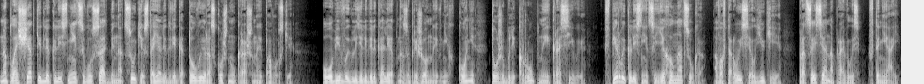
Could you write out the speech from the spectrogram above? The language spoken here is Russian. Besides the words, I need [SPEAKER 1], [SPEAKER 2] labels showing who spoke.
[SPEAKER 1] На площадке для колесниц в усадьбе Нацуки стояли две готовые, роскошно украшенные повозки. Обе выглядели великолепно, запряженные в них кони тоже были крупные и красивые. В первой колеснице ехал Нацука, а во второй сел Юкия. Процессия направилась в Таниай.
